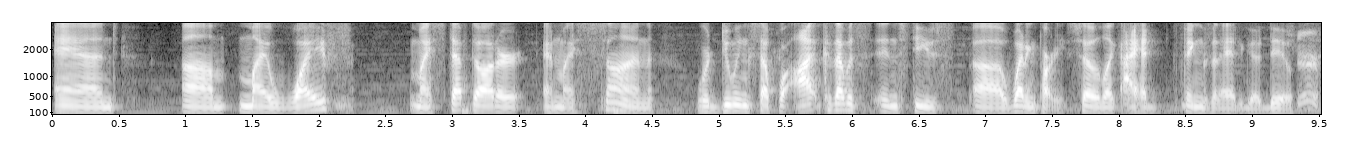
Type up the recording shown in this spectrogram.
and um, my wife, my stepdaughter, and my son were doing stuff where I because I was in Steve's uh, wedding party, so like I had things that I had to go do. Sure.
